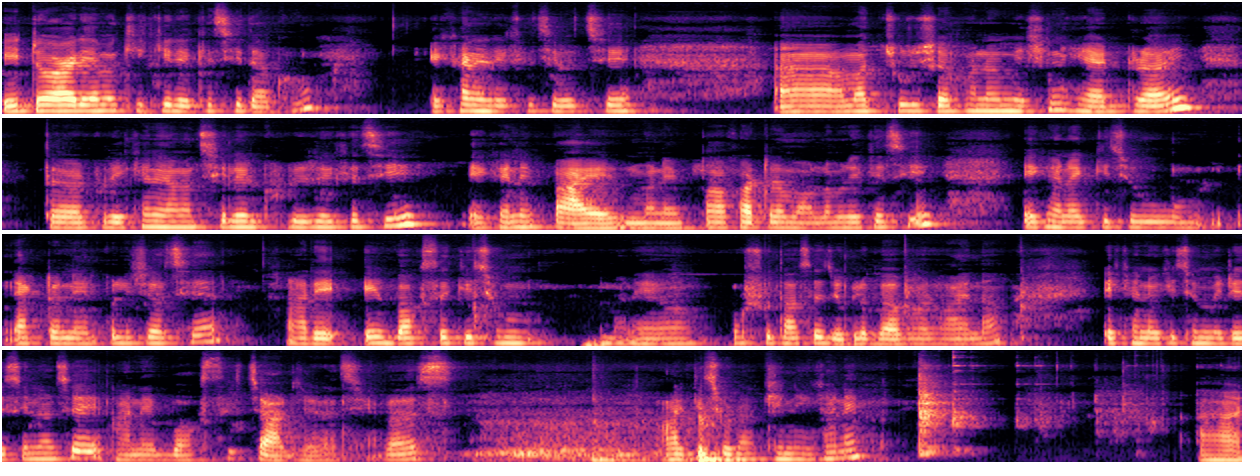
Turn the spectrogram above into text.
এই ডয়ারে আমি কী কী রেখেছি দেখো। এখানে রেখেছি হচ্ছে আমার চুল শাখানোর মেশিন, হেয়ার ড্রাই। তারপরে এখানে আমার ছেলের ঘুড়ি রেখেছি, এখানে পায়ের মানে পা ফাটার মলম রেখেছি। এখানে কিছু, একটা নেল পলিশ আছে, আর এই বক্সে কিছু মানে ওষুধ আছে যেগুলো ব্যবহার হয় না। এখানে কিছু মেডিসিন আছে, এখানে বক্সে চার্জার আছে, ব্যাস। আর কিছু রাখিনি এখানে। আর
